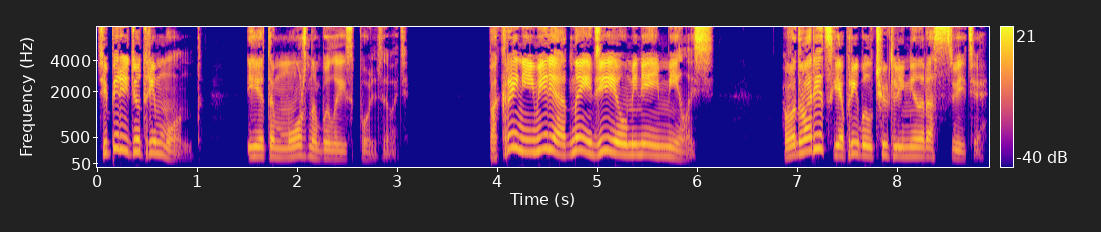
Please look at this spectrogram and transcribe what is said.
теперь идет ремонт, и это можно было использовать. По крайней мере, одна идея у меня имелась. Во дворец я прибыл чуть ли не на рассвете.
